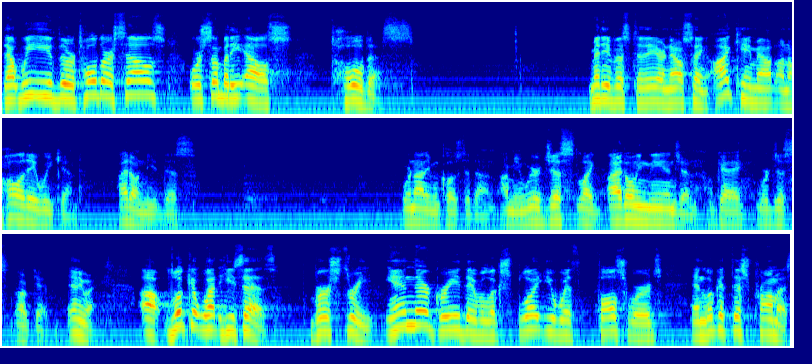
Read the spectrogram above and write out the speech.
that we either told ourselves or somebody else told us. Many of us today are now saying, I came out on a holiday weekend. I don't need this. We're not even close to done. I mean, we're just like idling the engine, okay? We're just, okay. Anyway, uh, look at what he says. Verse 3 In their greed, they will exploit you with false words. And look at this promise.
